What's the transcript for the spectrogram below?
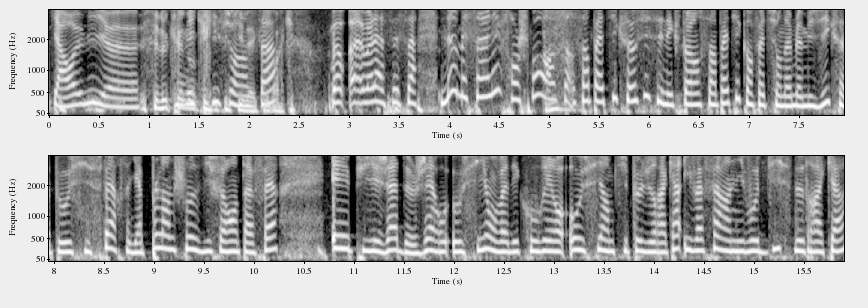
qui a remis. euh, C'est le créneau qui est m'écrit sur Insta. Bah, euh, voilà, c'est ça. Non, mais ça allait, franchement, hein, sy- sympathique. Ça aussi, c'est une expérience sympathique. En fait, si on aime la musique, ça peut aussi se faire. Il y a plein de choses différentes à faire. Et puis, Jade gère aussi. On va découvrir aussi un petit peu du dracar. Il va faire un niveau 10 de dracar.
